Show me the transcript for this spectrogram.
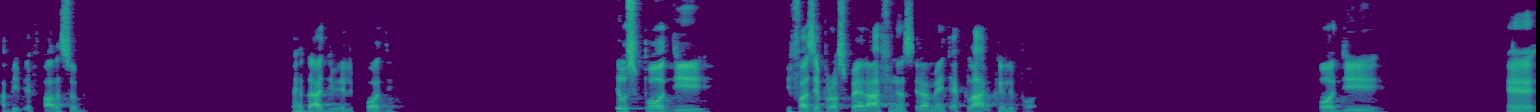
A Bíblia fala sobre isso. Verdade, ele pode. Deus pode me fazer prosperar financeiramente? É claro que ele pode. Pode é,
